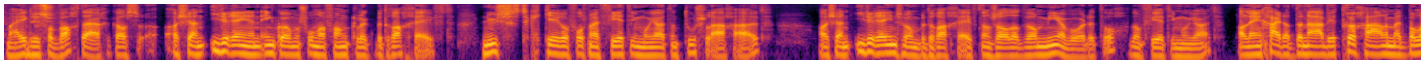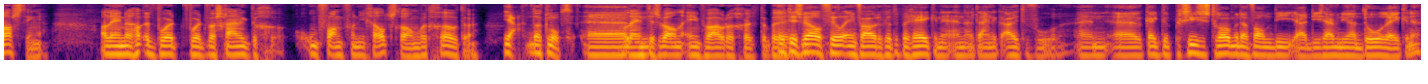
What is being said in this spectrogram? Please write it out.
Maar ik dus... verwacht eigenlijk als, als je aan iedereen een inkomensonafhankelijk bedrag geeft. Nu keren we volgens mij 14 miljard aan toeslagen uit. Als je aan iedereen zo'n bedrag geeft, dan zal dat wel meer worden, toch? Dan 14 miljard. Alleen ga je dat daarna weer terughalen met belastingen. Alleen het wordt, wordt waarschijnlijk de omvang van die geldstroom wordt groter. Ja, dat klopt. Alleen het ehm, is wel een eenvoudiger te berekenen. Het is wel veel eenvoudiger te berekenen en uiteindelijk uit te voeren. En uh, kijk, de precieze stromen daarvan, die, ja, die zijn we nu aan het doorrekenen.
